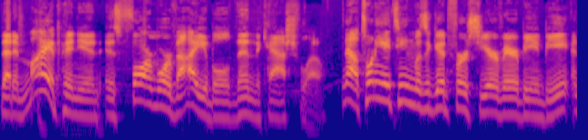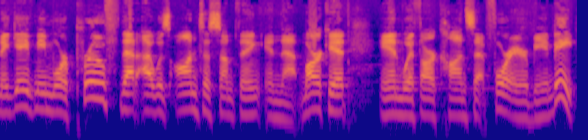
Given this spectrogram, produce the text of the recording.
that, in my opinion, is far more valuable than the cash flow. Now, 2018 was a good first year of Airbnb, and it gave me more proof that I was onto something in that market and with our concept for Airbnb.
